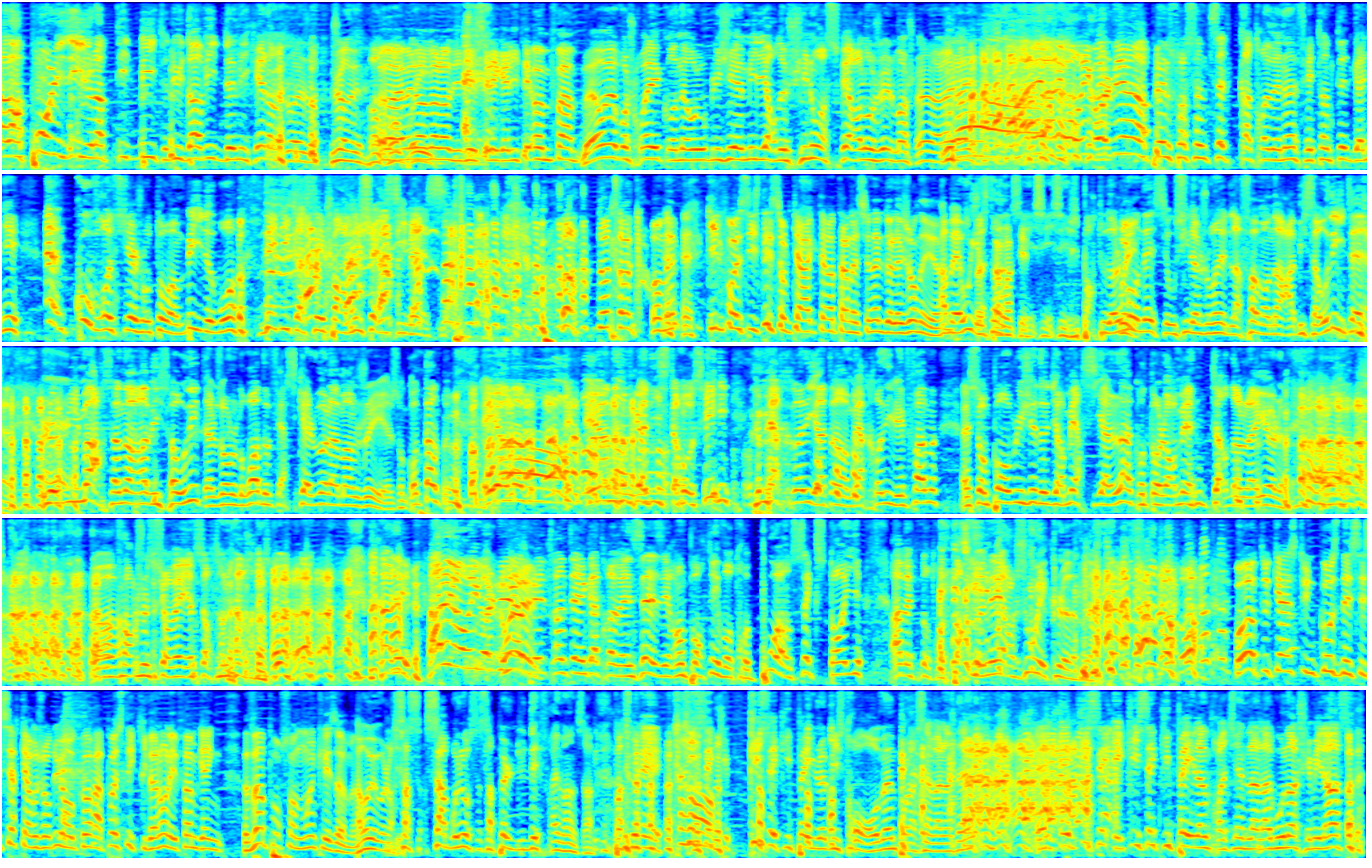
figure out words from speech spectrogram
la poésie de la petite bite du David de Michel-Ange. Je n'avais pas Ouais, mais non, non, non, c'est l'égalité homme-femme. Mais ouais, moi je croyais qu'on est obligé un milliard de Chinois à se faire allonger le machin. Allez, allez, allez, allez, on rigole bien. Appelez le 6789 et tentez de gagner un couvre-siège auto en bille de bois dédicacé par Michel Simès. D'autant quand même qu'il faut insister sur le caractère international de la journée. hein. Ah ben oui, c'est attends, remarqué. c'est c'est- c'est partout dans le Oui. monde. hein. C'est aussi la journée de la femme en Arabie Saoudite. hein. Le 8 mars en Arabie Saoudite, elles ont le droit de faire ce qu'elles veulent à manger. Elles sont contentes. Et en, Af- et- et en Afghanistan aussi, mercredi, attends, mercredi, les femmes, elles sont pas obligées de dire merci à Allah quand on leur met une terre dans la gueule. Alors, putain, il va falloir que je surveille en sortant de la radio. allez, allez, on rigole bien. Ouais. Appelez le 31 96 et remportez votre poids en sextoy avec notre partenaire Jouet Club. Bon, en tout cas, c'est une cause nécessaire car aujourd'hui, encore à poste équivalent, les femmes gagnent 20% de moins que les hommes. Ah oui, mais alors ça, Bruno, ça s'appelle du défraiement, ça. Parce que, eh, qui c'est qui, qui, c'est qui paye le bistrot romain pour la Saint-Valentin et, et qui c'est et qui c'est qui paye l'entretien de la Laguna chez Midas hein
